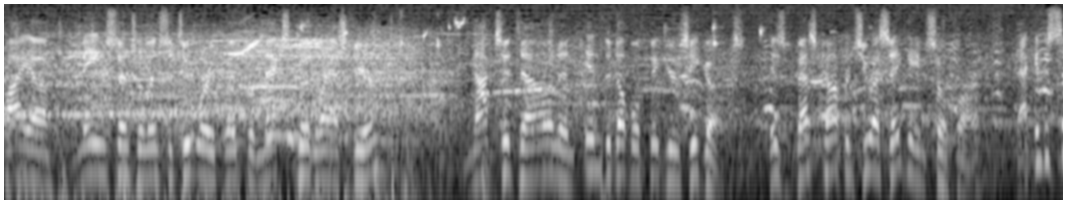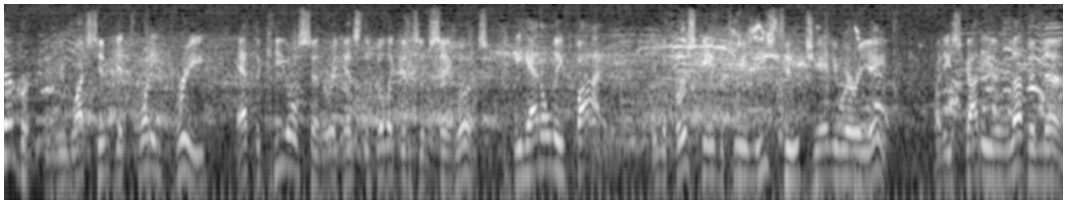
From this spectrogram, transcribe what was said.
via Maine Central Institute, where he played for Max Good last year. Knocks it down and into double figures he goes. His best Conference USA game so far back in December when we watched him get 23 at the Kiel Center against the Billikens of St. Louis. He had only five in the first game between these two, January 8th. But he's got 11 now.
